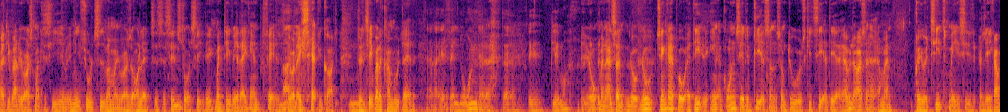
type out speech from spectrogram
Nej, det var det jo også, man kan sige, i min studietid var man jo også overladt til sig selv mm. stort set, ikke? men det vil jeg da ikke anbefale. Nej. Det var da ikke særlig godt. Mm. Du vil se, hvad der kom ud af det. Der er i hvert fald nogen, der, der øh, glemmer. jo, men altså, nu, nu tænker jeg på, at det en af grunden til, at det bliver sådan, som du skitserer der, er vel også, at man prioritetsmæssigt lægger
